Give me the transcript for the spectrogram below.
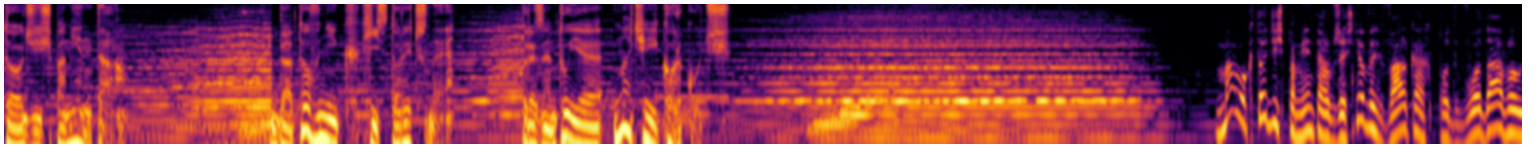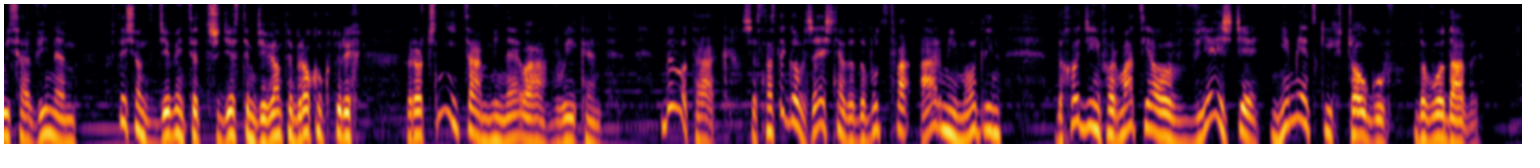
kto dziś pamięta. Datownik historyczny prezentuje Maciej Korkuć. Mało kto dziś pamięta o wrześniowych walkach pod Włodawą i Sawinem w 1939 roku, których rocznica minęła w weekend. Było tak. 16 września do dowództwa armii Modlin dochodzi informacja o wjeździe niemieckich czołgów do Włodawy.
